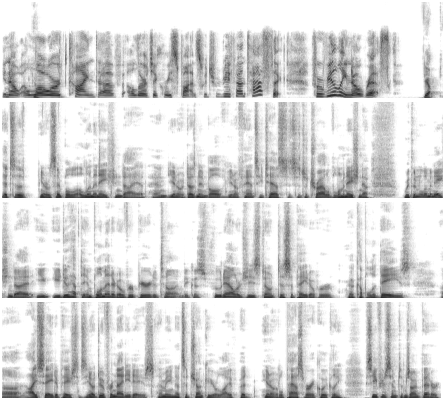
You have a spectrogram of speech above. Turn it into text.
you know, a lowered kind of allergic response, which would be fantastic for really no risk. Yeah, it's a you know simple elimination diet, and you know it doesn't involve you know fancy tests. It's just a trial of elimination. Now, with an elimination diet, you, you do have to implement it over a period of time because food allergies don't dissipate over a couple of days. Uh, I say to patients, you know, do it for 90 days. I mean, that's a chunk of your life, but you know, it'll pass very quickly. See if your symptoms aren't better,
